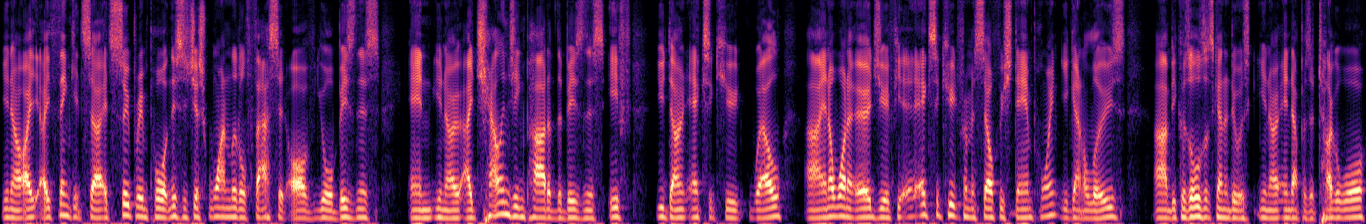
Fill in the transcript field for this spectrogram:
you know, I, I think it's uh, it's super important. This is just one little facet of your business, and you know, a challenging part of the business if you don't execute well. Uh, and I want to urge you: if you execute from a selfish standpoint, you're going to lose. Uh, because all it's going to do is, you know, end up as a tug of war,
